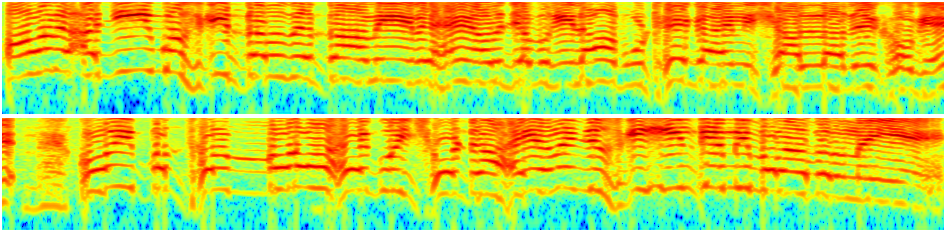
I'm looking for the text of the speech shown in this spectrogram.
اور عجیب اس کی طرز تعمیر ہے۔ اور جب گلاف اٹھے گا، انشاءاللہ دیکھو گے، کوئی پتھر بڑا ہے، کوئی چھوٹا ہے یعنی جس کی اینٹیں بھی برابر نہیں ہیں۔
